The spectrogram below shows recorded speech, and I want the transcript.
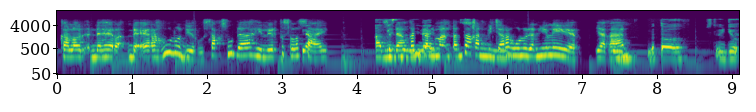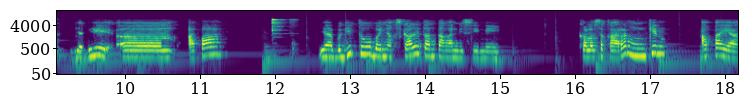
Kalau daerah daerah hulu dirusak sudah hilir itu selesai. Ya. Sedangkan Kalimantan tuh akan bicara hmm. hulu dan hilir, ya kan? Hmm, betul setuju jadi uh, apa ya begitu banyak sekali tantangan di sini kalau sekarang mungkin apa ya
